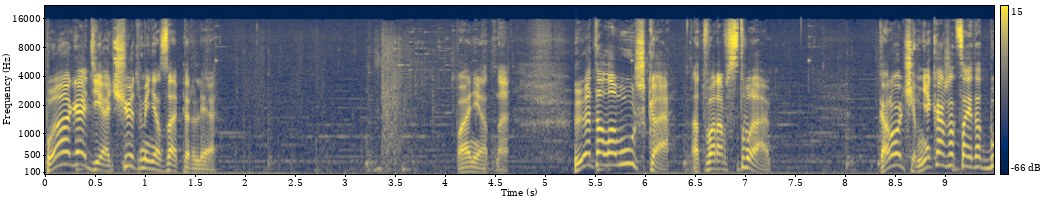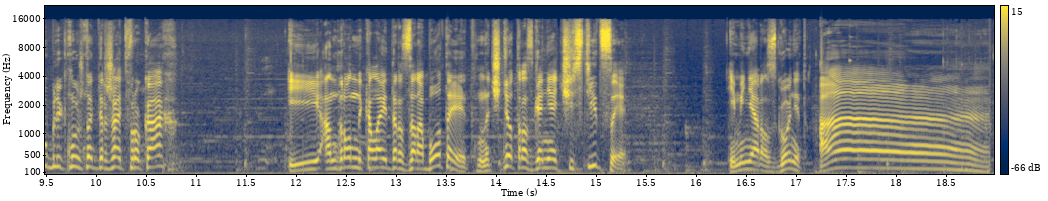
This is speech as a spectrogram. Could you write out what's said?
Погоди, а что это меня заперли? Понятно. Это ловушка от воровства. Короче, мне кажется, этот бублик нужно держать в руках. И андронный коллайдер заработает, начнет разгонять частицы. И меня разгонит. А, -а, -а,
